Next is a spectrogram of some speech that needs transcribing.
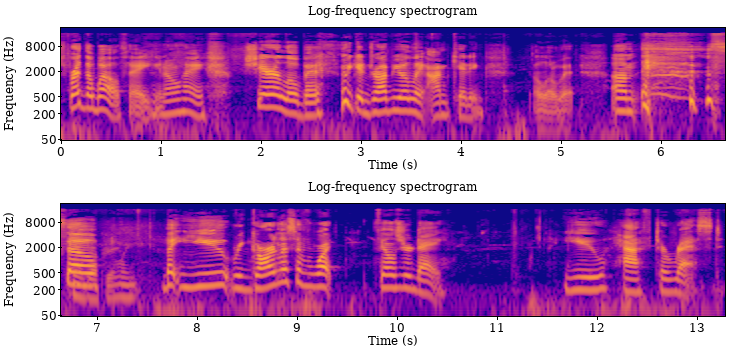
spread the wealth. Hey, you know, hey, share a little bit. We can drop you a link. I'm kidding, a little bit. Um, so, drop your link. but you, regardless of what fills your day, you have to rest.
